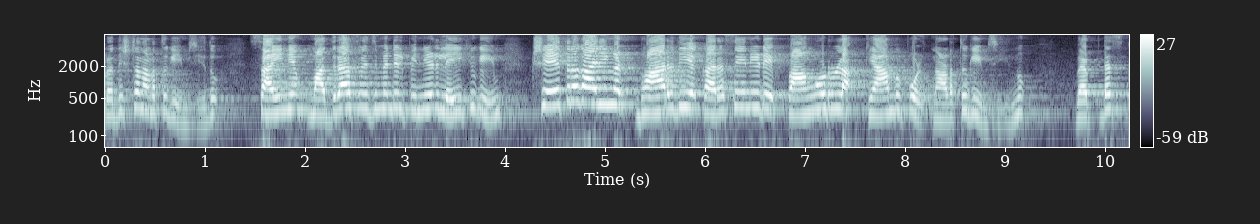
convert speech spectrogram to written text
പ്രതിഷ്ഠ നടത്തുകയും ചെയ്തു. സൈന്യം മദ്രാസ് റെജിമെന്റിൽ പിന്നീട് ലയിക്കുകയും ക്ഷേത്രകാര്യങ്ങൾ ഭാരതീയ കരസേനയുടെ പാങ്ങോടുള്ള ക്യാമ്പ് ഇപ്പോൾ നടത്തുകയും ചെയ്യുന്നു. വെബ് ഡെസ്ക്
